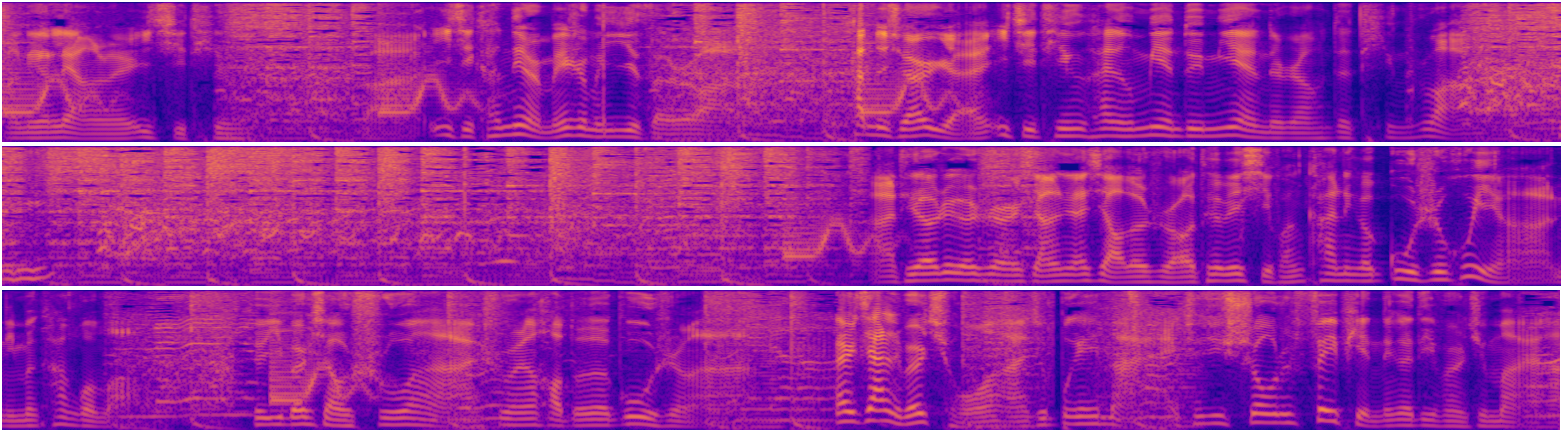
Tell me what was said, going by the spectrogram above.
当年两个人一起听，是吧？一起看电影没什么意思，是吧？看的全是人，一起听还能面对面的，然后再听，是吧？啊，提到这个事儿，想起来小的时候特别喜欢看那个故事会啊，你们看过吗？就一本小说啊，书上有好多的故事嘛，但是家里边穷啊，就不给买，就去收着废品那个地方去买哈。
